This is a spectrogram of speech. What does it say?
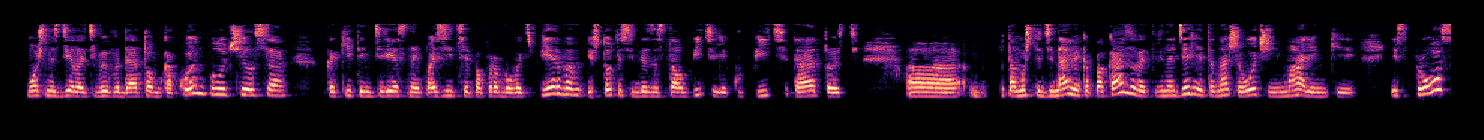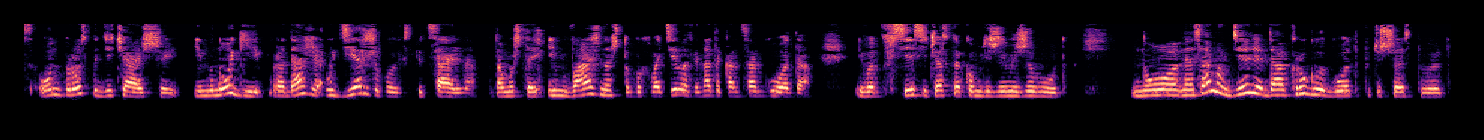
можно сделать выводы о том, какой он получился, какие-то интересные позиции попробовать первым и что-то себе застолбить или купить, да, то есть, э, потому что динамика показывает, винодельни это наши очень маленькие, и спрос, он просто дичайший, и многие продажи удерживают их специально, потому что им важно, чтобы хватило вина до конца года, и вот все сейчас в таком режиме живут. Но на самом деле, да, круглый год путешествуют.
